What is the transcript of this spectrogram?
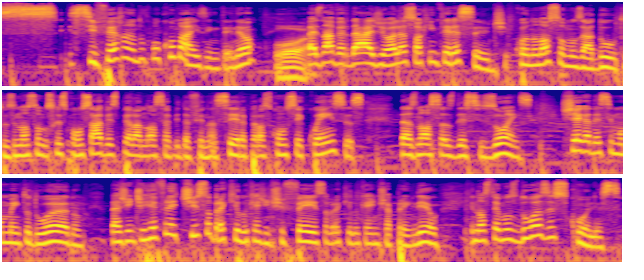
Se ferrando um pouco mais, entendeu? Boa. Mas na verdade, olha só que interessante. Quando nós somos adultos e nós somos responsáveis pela nossa vida financeira, pelas consequências das nossas decisões, chega nesse momento do ano da gente refletir sobre aquilo que a gente fez, sobre aquilo que a gente aprendeu, e nós temos duas escolhas.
